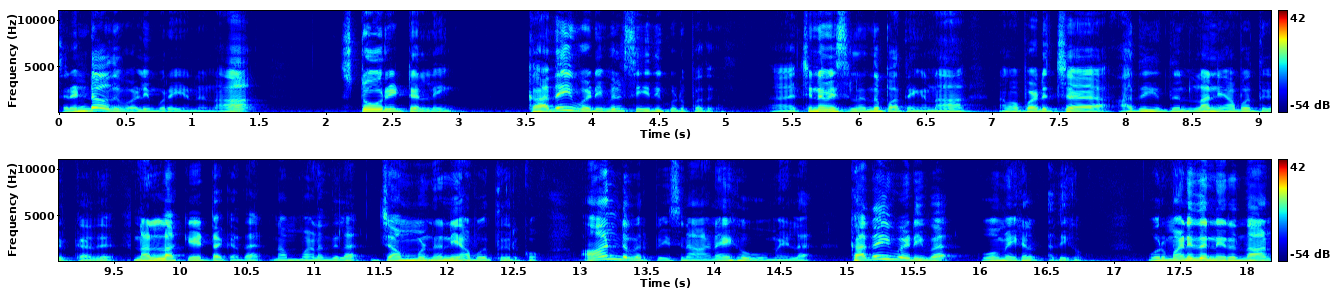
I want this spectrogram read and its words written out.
ரெண்டாவது வழிமுறை என்னன்னா ஸ்டோரி டெல்லிங் கதை வடிவில் செய்தி கொடுப்பது. சின்ன வயசுலேருந்து பார்த்தீங்கன்னா நம்ம படித்த அது இதுன்னெலாம் ஞாபகத்துக்கு இருக்காது. நல்லா கேட்ட கதை நம் மனதில் ஜம்முன்னு ஞாபகத்துக்கு இருக்கும். ஆண்டவர் பேசின அநேக ஊமையில் கதை வடிவ ஊமைகள் அதிகம். ஒரு மனிதன் இருந்தான்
